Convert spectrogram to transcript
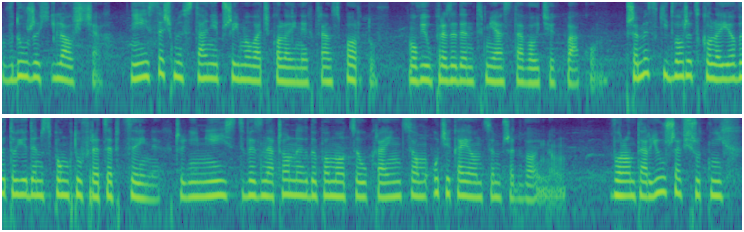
w dużych ilościach. Nie jesteśmy w stanie przyjmować kolejnych transportów, mówił prezydent miasta Wojciech Bakun. Przemyski dworzec kolejowy to jeden z punktów recepcyjnych, czyli miejsc wyznaczonych do pomocy Ukraińcom uciekającym przed wojną. Wolontariusze, wśród nich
